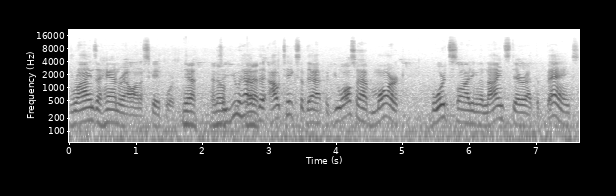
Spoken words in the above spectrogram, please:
grinds a handrail on a skateboard. Yeah, I know. So you have yeah. the outtakes of that, but you also have Mark board sliding the nine stair at the banks,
